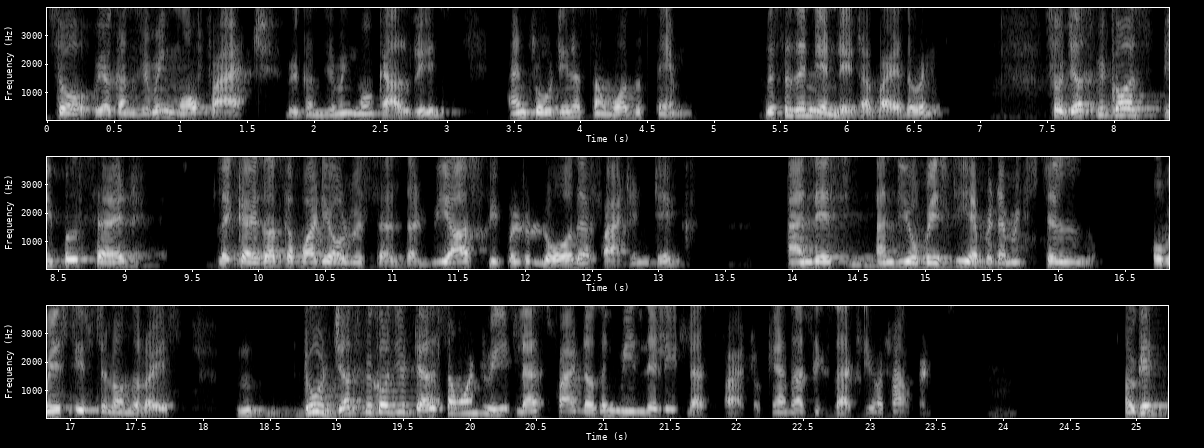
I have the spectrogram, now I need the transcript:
so we are consuming more fat, we're consuming more calories, and protein is somewhat the same. This is Indian data, by the way. So just because people said, like Kaizad Kapadi always says, that we ask people to lower their fat intake, and they s- and the obesity epidemic still obesity is still on the rise. Dude, just because you tell someone to eat less fat doesn't mean they'll eat less fat. Okay, and that's exactly what happened. Okay.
